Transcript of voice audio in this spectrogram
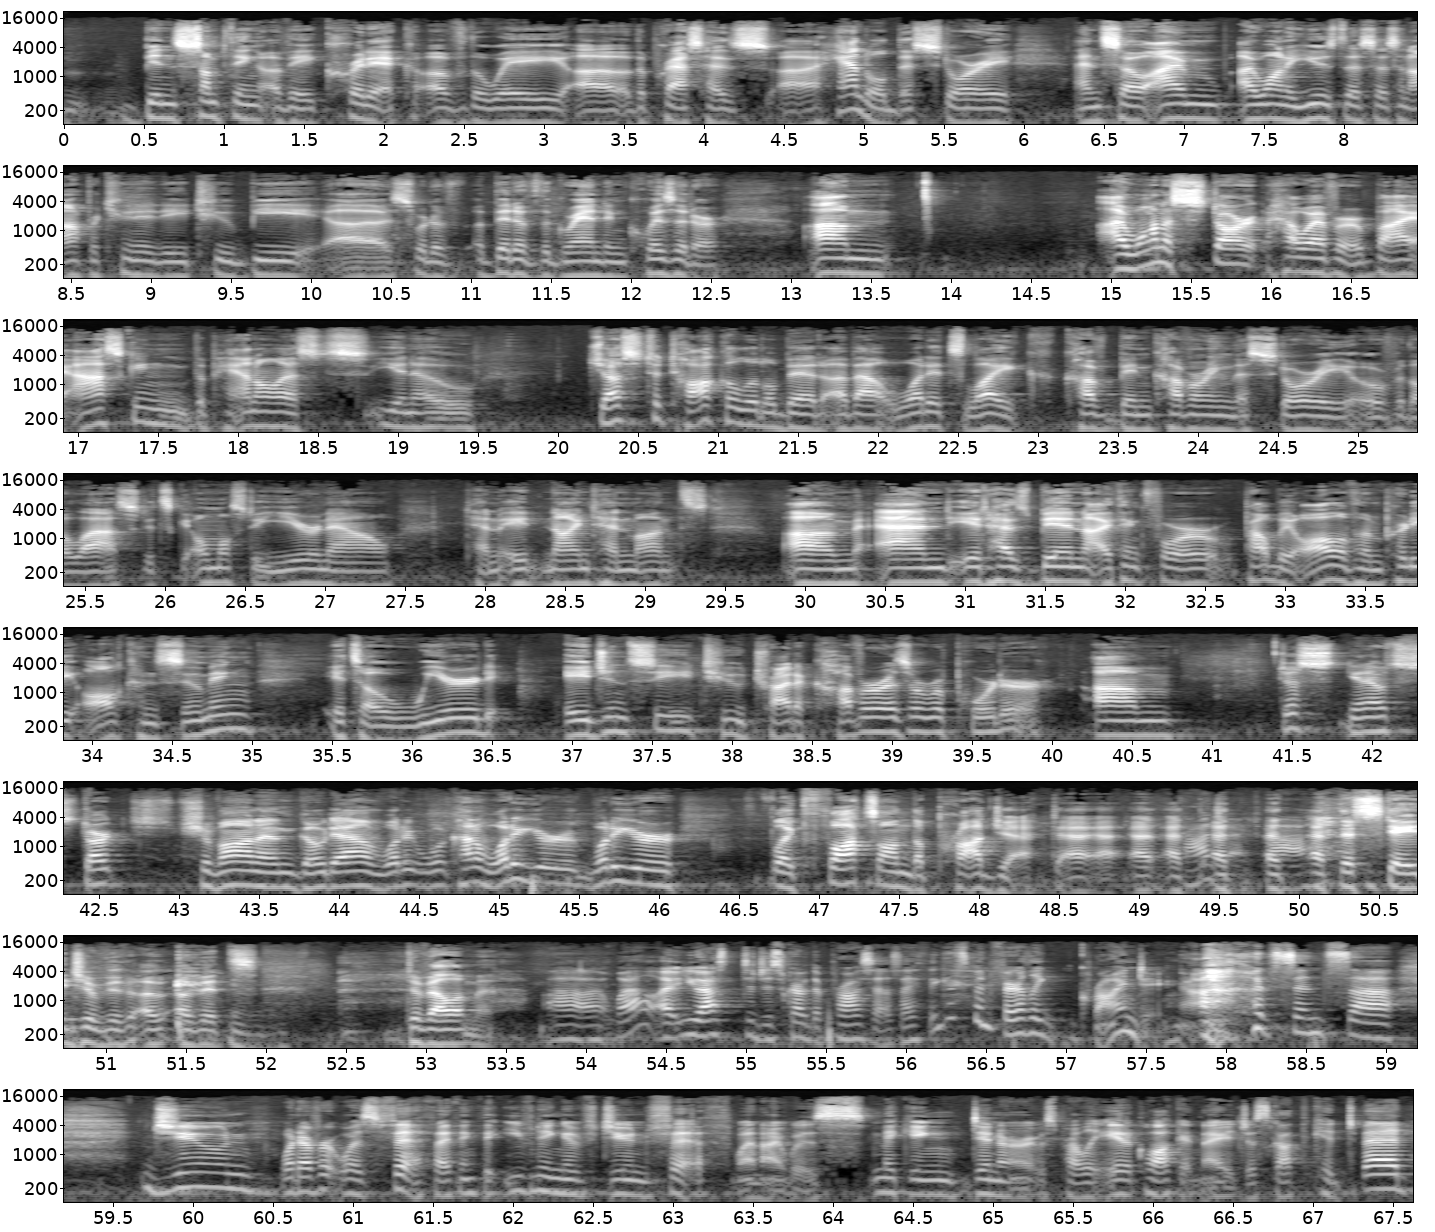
been something of a critic of the way uh, the press has uh, handled this story. And so I'm, I want to use this as an opportunity to be uh, sort of a bit of the Grand Inquisitor. Um, I want to start, however, by asking the panelists, you know, just to talk a little bit about what it's like, cov- been covering this story over the last, it's almost a year now, 10, 8, 9, 10 months. Um, and it has been, I think, for probably all of them, pretty all consuming. It's a weird agency to try to cover as a reporter. Um, just you know, start Siobhan and go down. What, are, what kind of what are your what are your like thoughts on the project at, at, at, Project, at, ah. at, this stage of, of, of its development. Uh, well, uh, you asked to describe the process. I think it's been fairly grinding since uh, June, whatever it was, 5th. I think the evening of June 5th, when I was making dinner, it was probably 8 o'clock at night, just got the kid to bed.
